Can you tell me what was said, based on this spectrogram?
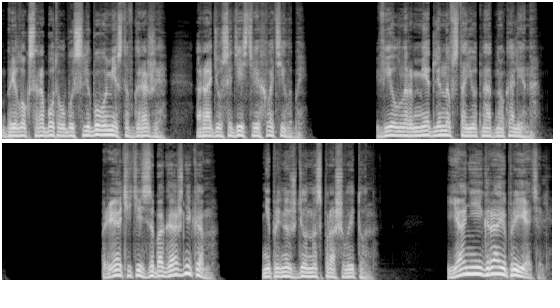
Брелок сработал бы с любого места в гараже, радиуса действия хватило бы. Вилнер медленно встает на одно колено. «Прячетесь за багажником?» — непринужденно спрашивает он. «Я не играю, приятель.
